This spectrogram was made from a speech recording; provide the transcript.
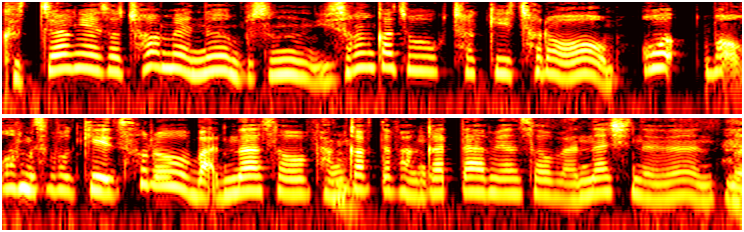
극장에서 처음에는 무슨 이상한 가족 찾기처럼 어, 뭐 하면서 이렇게 서로 만나서 반갑다 반갑다 하면서 만나시는 네.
